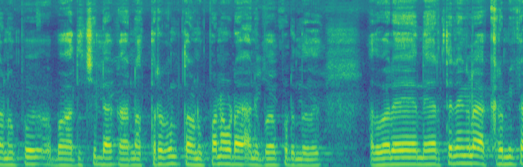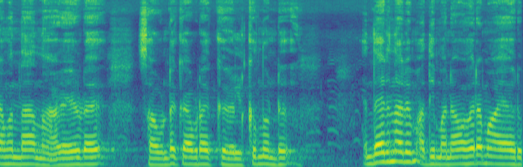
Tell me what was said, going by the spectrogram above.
തണുപ്പ് ബാധിച്ചില്ല. കാരണം അത്രക്കും തണുപ്പാണ് അവിടെ അനുഭവപ്പെടുന്നത്. അതുപോലെ നേരത്തെ ഞങ്ങളെ ആക്രമിക്കാമെന്ന നാഴയുടെ സൗണ്ടൊക്കെ അവിടെ കേൾക്കുന്നുണ്ട്. എന്തായിരുന്നാലും അതിമനോഹരമായ ഒരു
